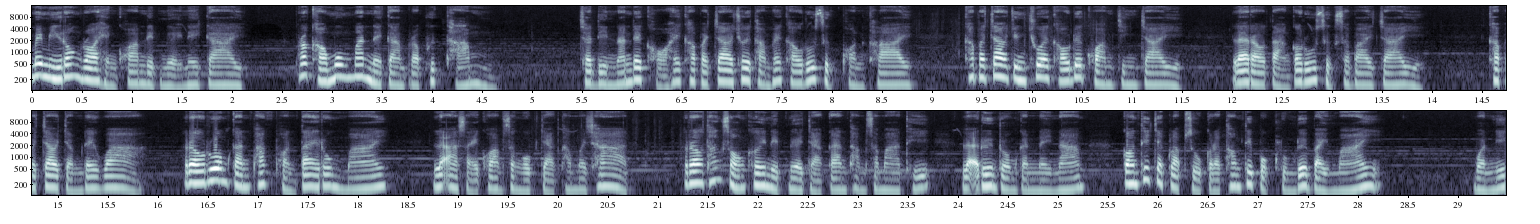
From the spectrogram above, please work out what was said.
ไม่มีร่องรอยแห่งความเหน็ดเหนื่อยในกาย เพราะเขามุ่งมั่นในการประพฤติธรรมชดินนั้นได้ขอให้ข้าพเจ้าช่วยทำให้เขารู้สึกผ่อนคลาย ข้าพเจ้าจึงช่วยเขาด้วยความจริงใจ และเราต่างก็รู้สึกสบายใจ ข้าพเจ้าจำได้ว่า เราร่วมกันพักผ่อนใต้ร่มไม้ และอาศัยความสงบจากธรรมชาติ เราทั้งสองเคยเหน็ดเหนื่อยจากการทำสมาธิ และรื่นรมกันในน้ำก่อนที่จะกลับสู่กระท่อมที่ปกคลุมด้วยใบไม้ วันนี้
